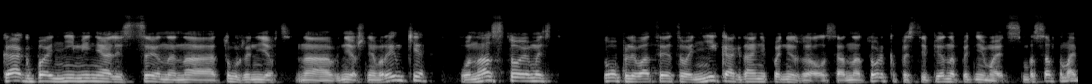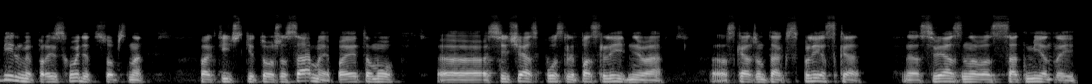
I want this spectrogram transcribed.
Как бы ни менялись цены на ту же нефть на внешнем рынке, у нас стоимость топливо от этого никогда не понижалось, она только постепенно поднимается. С автомобилями происходит, собственно, фактически то же самое, поэтому э, сейчас после последнего, э, скажем так, всплеска, э, связанного с отменой,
